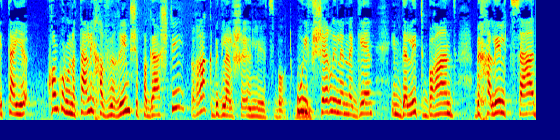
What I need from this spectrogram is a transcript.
את ה... קודם כל, הוא נתן לי חברים שפגשתי רק בגלל שאין לי אצבעות. הוא ממ. אפשר לי לנגן עם דלית ברנד בחליל צד,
